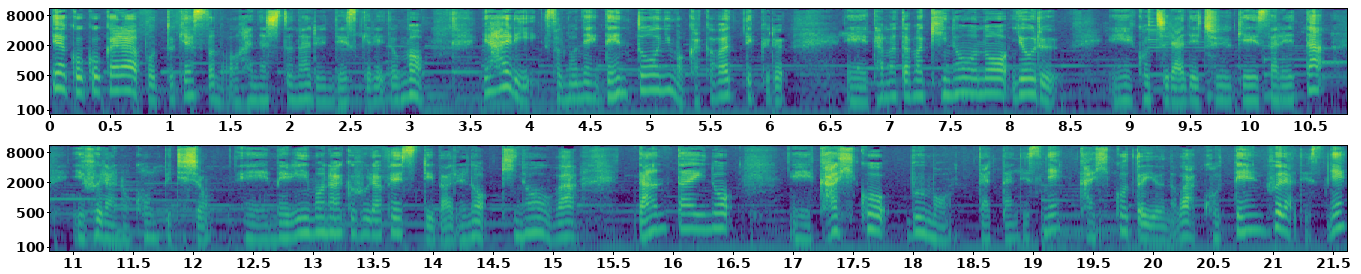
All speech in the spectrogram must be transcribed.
ではここからポッドキャストのお話となるんですけれどもやはりそのね伝統にも関わってくる、えー、たまたま昨日の夜、えー、こちらで中継された、え、フラのコンペティション、えー、メリーモナークフラフェスティバルの昨日は団体の、えー、カヒコ部門だったんですね。カヒコというのは古典フラですね。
